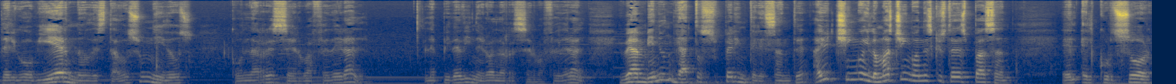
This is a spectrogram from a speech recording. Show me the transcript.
del gobierno de Estados Unidos con la Reserva Federal. Le pide dinero a la Reserva Federal. vean, viene un dato súper interesante. Hay un chingo y lo más chingón es que ustedes pasan el, cursor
